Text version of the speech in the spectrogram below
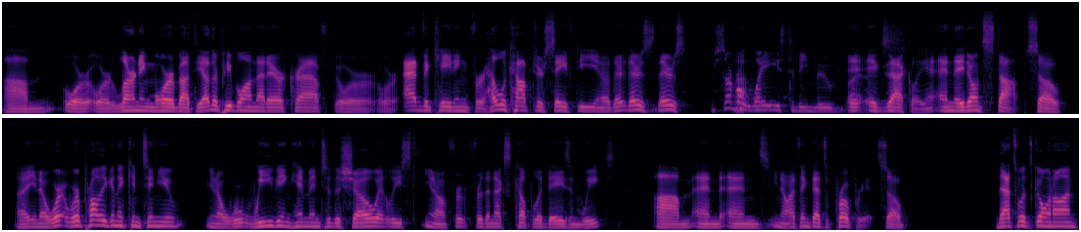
Um, or or learning more about the other people on that aircraft, or or advocating for helicopter safety. You know, there, there's there's there's several uh, ways to be moved. exactly, and they don't stop. So uh, you know, we're we're probably going to continue. You know, we're weaving him into the show at least. You know, for for the next couple of days and weeks. Um, and and you know, I think that's appropriate. So that's what's going on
